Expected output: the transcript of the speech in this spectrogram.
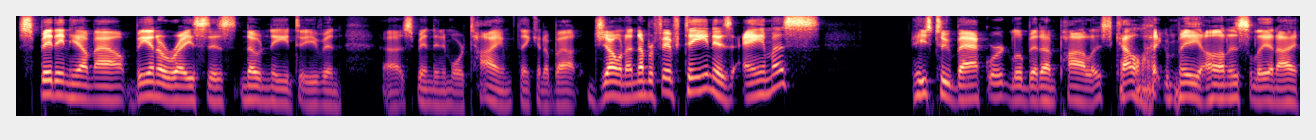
spitting him out, being a racist, no need to even uh, spend any more time thinking about Jonah. Number fifteen is Amos he's too backward, a little bit unpolished, kind of like me, honestly. And I,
